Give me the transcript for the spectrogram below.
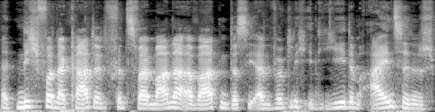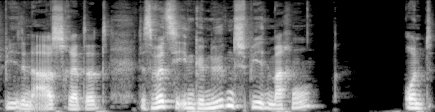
halt nicht von der Karte für zwei Mana erwarten, dass sie einen wirklich in jedem einzelnen Spiel den Arsch rettet. Das wird sie in genügend Spielen machen. Und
